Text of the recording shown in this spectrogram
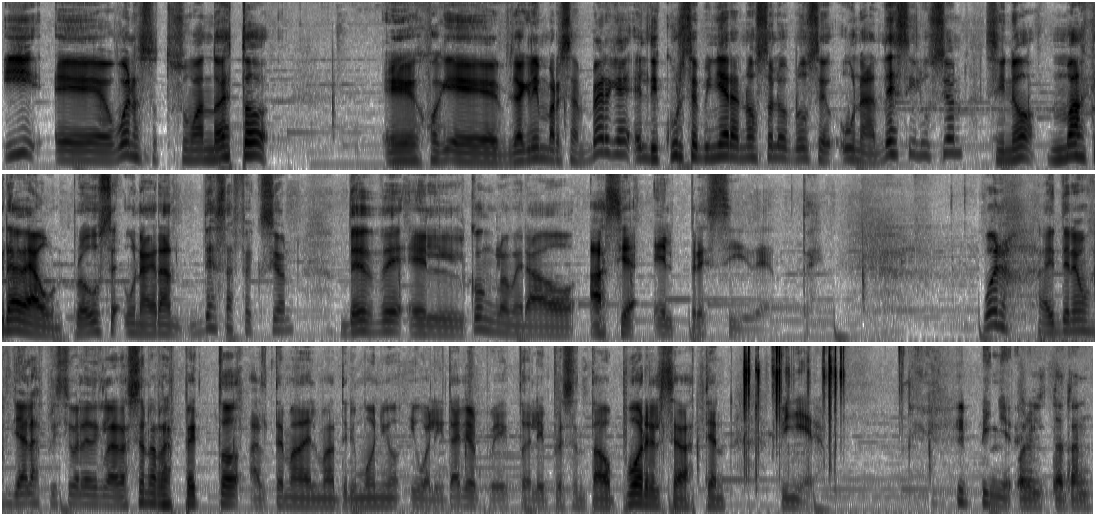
y bueno, su- sumando a esto, eh, eh, Jacqueline Barzenberger, el discurso de Piñera no solo produce una desilusión, sino más grave aún, produce una gran desafección desde el conglomerado hacia el presidente. Bueno, ahí tenemos ya las principales declaraciones respecto al tema del matrimonio igualitario, el proyecto de ley presentado por el Sebastián Piñera. El Piñera. Por el tatán.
